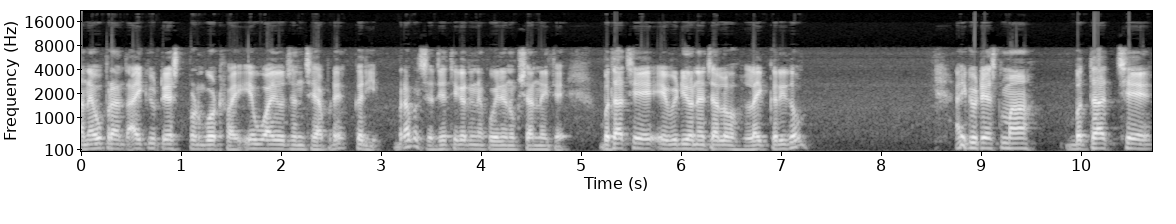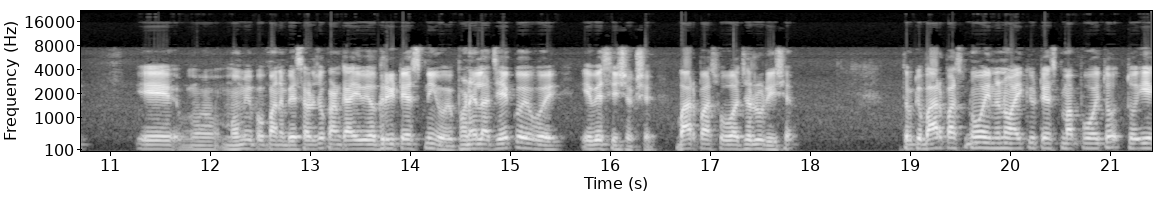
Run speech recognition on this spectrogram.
અને ઉપરાંત આઈક્યુ ટેસ્ટ પણ ગોઠવાય. એવું આયોજન છે આપણે કરીએ. બરાબર છે? જેથી કરીને કોઈને નુકસાન નહીં થાય. બધા છે એ વિડીયોને ચાલો લાઈક કરી દો. આઈક્યુ ટેસ્ટમાં બધા જ છે એ મમ્મી પપ્પાને બેસાડજો. કારણ કે આ એવી અઘરી ટેસ્ટ નહીં હોય. ભણેલા જે કોઈ હોય એ બેસી શકશે. બાર પાસ હોવા જરૂરી છે. તો કે બાર પાસ ન હોય એનો આઈક્યુ ટેસ્ટ માપવો હોય તો તો એ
